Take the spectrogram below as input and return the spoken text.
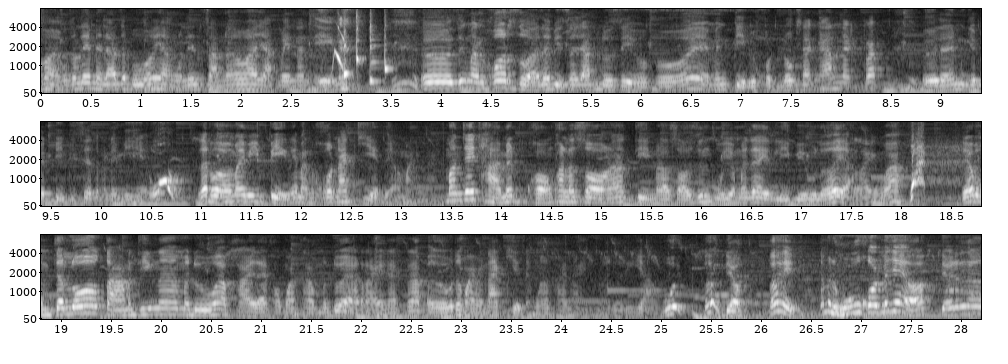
คอยมันก็เล่นไปแล้วแต่บูว่ายังมาเล่นซ้ำนะว่าอยากเล่นนั่นเอง เออ ซึ่งมันโคตรสวยเลยปีเสื้อยักษ์ดูสิโอ้โหแม่งปีกเป็นขนนกชักงั้นนะครับ เออแต่ให้มึงจะเป็นปีกปีเสื้อแต่มันไม่มีโอ้แล้วพอไม่มีปีกนี่มันโคตรน่าเกลียดเลยเอาใหม่นะมันใช้ฐานเป็นของพาราซอลนะทีมพาราซอลซึ่งกูยังไม่ได้รีวิวเลยอะไรวะเดี๋ยวผมจะโลตามันทิ้งนะมาดูว่าภายในของมันทำมันด้วยอะไรนะครับ เออว่าทำไมมันน่าเกลียดแต่างว่าภายใน อย่างวุ้ยเฮ้ยเดี๋ยวเฮ้ยนั่นมันหูคนไม่ใช่เหรอเดี๋ยวเดี๋ยวเดี๋ยว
